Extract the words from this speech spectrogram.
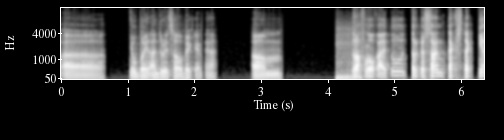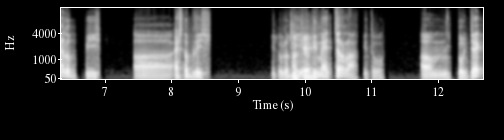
eh, nyobain Android sama backendnya um, Traveloka itu terkesan tech stacknya lebih eh, established gitu lebih Oke. lebih mature lah gitu Em, Gojek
